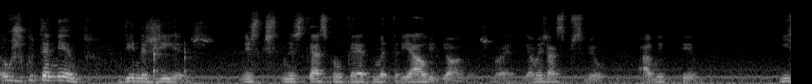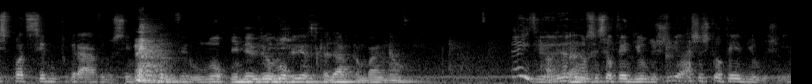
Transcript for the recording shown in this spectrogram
a um esgotamento de energias, neste, neste caso concreto material e de homens, não é? De homens já se percebeu há muito tempo. E isso pode ser muito grave no sentido de ver o louco. E de o louco. ideologia, se calhar também, não? É, ideologia. Eu não sei se ele tem ideologia. Achas que ele tem ideologia?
